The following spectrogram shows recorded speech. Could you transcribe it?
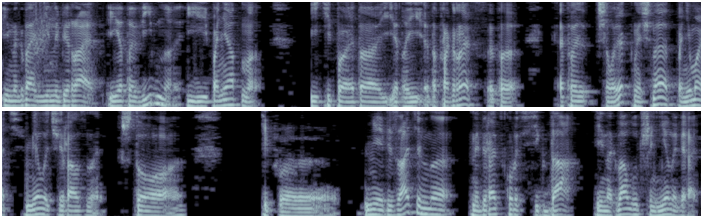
иногда не набирает. И это видно и понятно. И типа это, это, это прогресс, это, это человек начинает понимать мелочи разные, что типа не обязательно набирать скорость всегда, иногда лучше не набирать.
